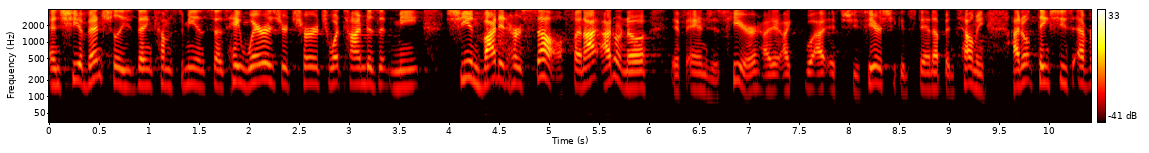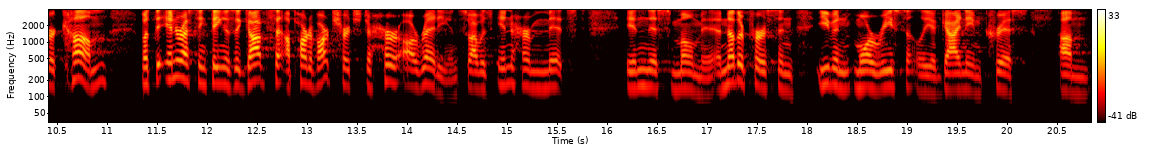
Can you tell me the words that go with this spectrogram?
and she eventually then comes to me and says, Hey, where is your church? What time does it meet? She invited herself. And I, I don't know if Ange is here. I, I, if she's here, she could stand up and tell me. I don't think she's ever come. But the interesting thing is that God sent a part of our church to her already. And so I was in her midst in this moment. Another person, even more recently, a guy named Chris, um,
